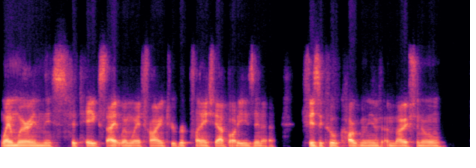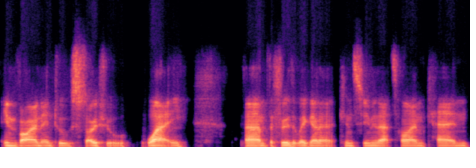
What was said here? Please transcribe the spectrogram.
when we're in this fatigue state, when we're trying to replenish our bodies in a physical, cognitive, emotional, environmental, social way, um, the food that we're going to consume in that time can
